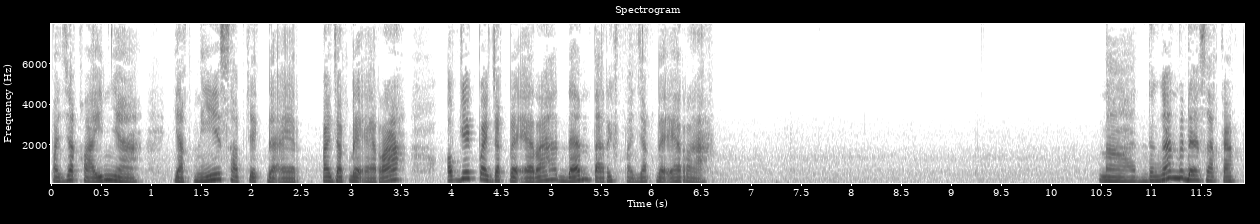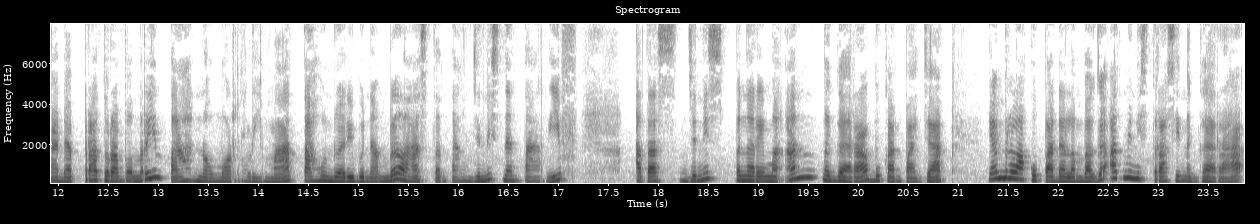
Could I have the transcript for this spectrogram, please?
pajak lainnya, yakni subjek daerah, pajak daerah, objek pajak daerah, dan tarif pajak daerah. Nah, dengan berdasarkan pada peraturan pemerintah nomor 5 tahun 2016 tentang jenis dan tarif atas jenis penerimaan negara bukan pajak yang berlaku pada lembaga administrasi negara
